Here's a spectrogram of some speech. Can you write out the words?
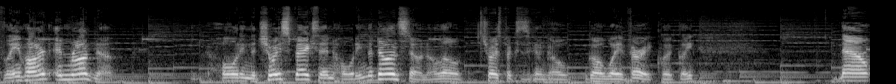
Flameheart and Ragna. Holding the Choice Specs and holding the Dawnstone, although Choice Specs is going to go, go away very quickly. Now,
